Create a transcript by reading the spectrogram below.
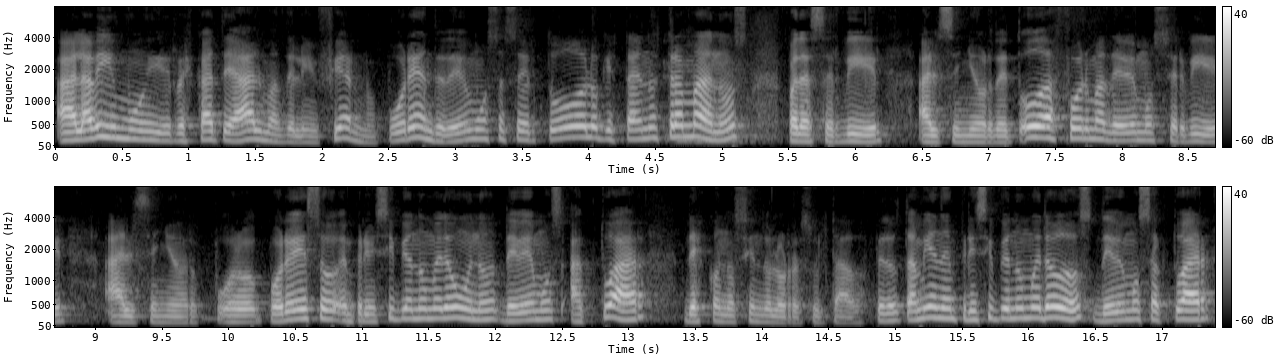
al abismo y rescate almas del infierno. Por ende, debemos hacer todo lo que está en nuestras manos para servir al Señor. De todas formas, debemos servir al Señor. Por, eso, en principio número uno, debemos actuar desconociendo los resultados. Pero también en principio número dos, debemos actuar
